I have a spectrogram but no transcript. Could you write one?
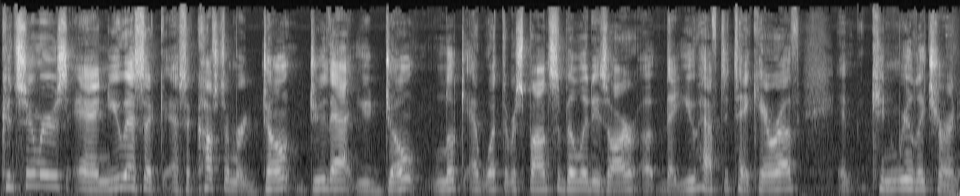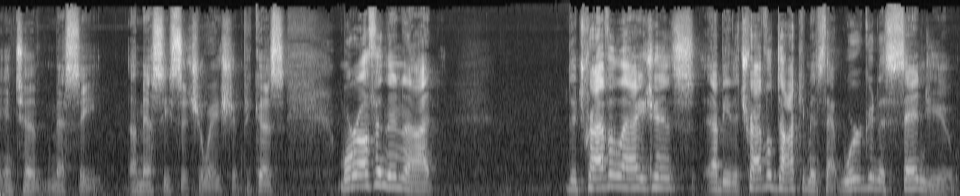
consumers and you as a as a customer don't do that, you don't look at what the responsibilities are uh, that you have to take care of, it can really turn into messy a messy situation because more often than not the travel agents, I mean the travel documents that we're going to send you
